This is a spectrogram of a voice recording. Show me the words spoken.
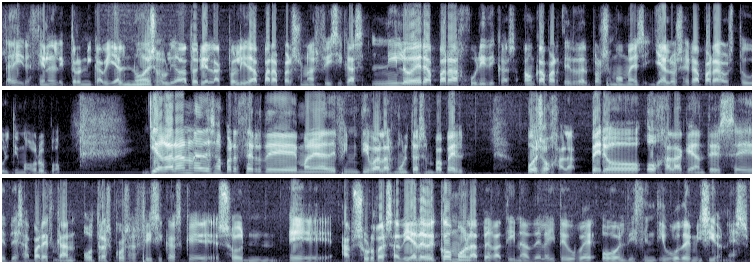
La dirección electrónica vial no es obligatoria en la actualidad para personas físicas ni lo era para jurídicas, aunque a partir del próximo mes ya lo será para este último grupo. ¿Llegarán a desaparecer de manera definitiva las multas en papel? Pues ojalá, pero ojalá que antes eh, desaparezcan otras cosas físicas que son eh, absurdas a día de hoy, como la pegatina de la ITV o el distintivo de emisiones.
